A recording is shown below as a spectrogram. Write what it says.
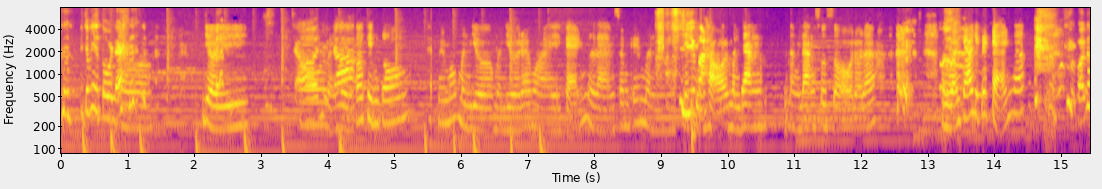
Giống như tôi nè. Ờ. vậy trời ơi bạn đó. có khiêm tốn. Mai mốt mình vừa mình vừa ra ngoài cảng mình làm xong cái mình check Gì điện thoại mình đăng đăng đăng social rồi đó. Mình quảng cáo cho cái cảng đó. Vẫn có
